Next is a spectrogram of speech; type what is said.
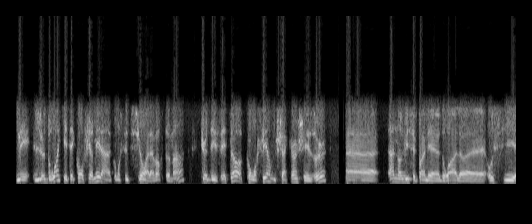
mais le droit qui était confirmé dans la Constitution à l'avortement, que des États confirment chacun chez eux, euh, ah non, lui, c'est pas un droit là, euh, aussi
